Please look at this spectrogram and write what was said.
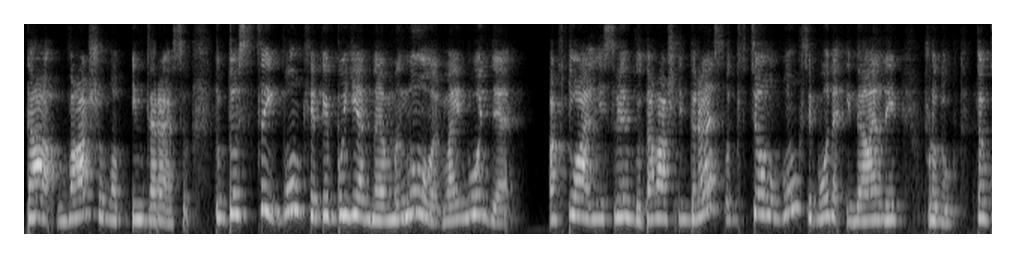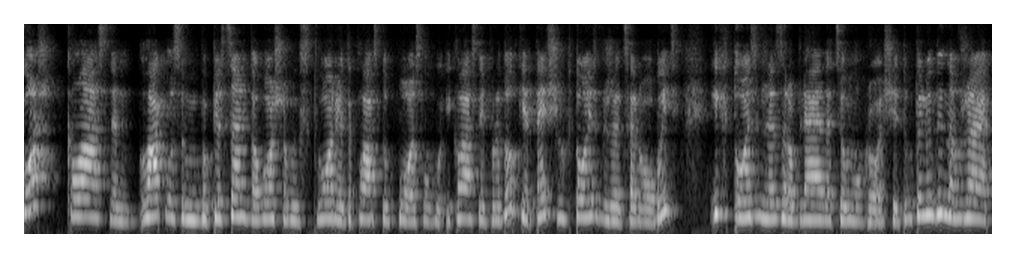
та вашого інтересу. Тобто, ось цей пункт, який поєднує минуле, майбутнє. Актуальність ринку та ваш інтерес, от в цьому пункті буде ідеальний продукт. Також класним лакмусовим папірцем того, що ви створюєте класну послугу і класний продукт, є те, що хтось вже це робить, і хтось вже заробляє на цьому гроші. Тобто людина вже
